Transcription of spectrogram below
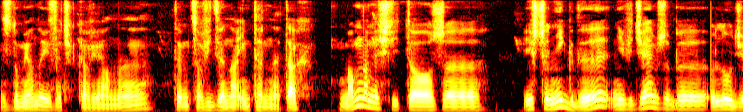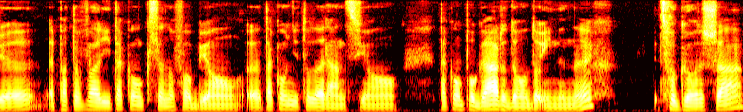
Zdumiony i zaciekawiony tym, co widzę na internetach. Mam na myśli to, że jeszcze nigdy nie widziałem, żeby ludzie epatowali taką ksenofobią, e, taką nietolerancją, taką pogardą do innych. Co gorsza,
